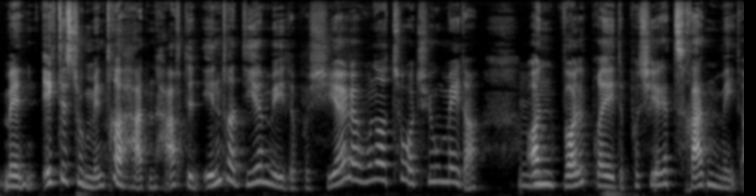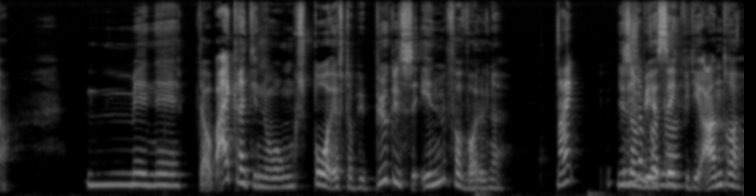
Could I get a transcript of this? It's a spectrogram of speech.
Men ikke desto mindre har den haft en indre diameter på ca. 122 meter, mm. og en voldbredde på ca. 13 meter. Men øh, der var bare ikke rigtig nogen spor efter bebyggelse inden for voldene. Nej. Ligesom, ligesom vi har set ved de andre.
